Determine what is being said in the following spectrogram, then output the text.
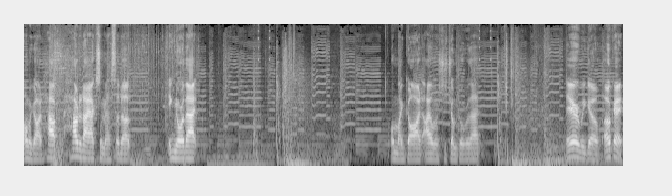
Oh my god, how how did I actually mess that up? Ignore that. Oh my god, I almost just jumped over that. There we go. Okay.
